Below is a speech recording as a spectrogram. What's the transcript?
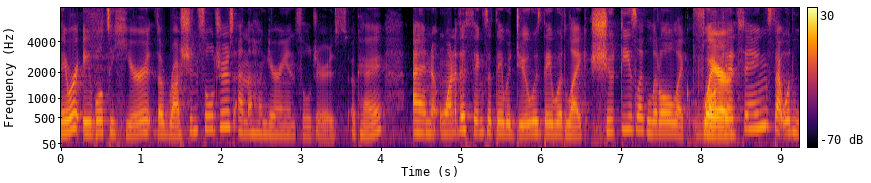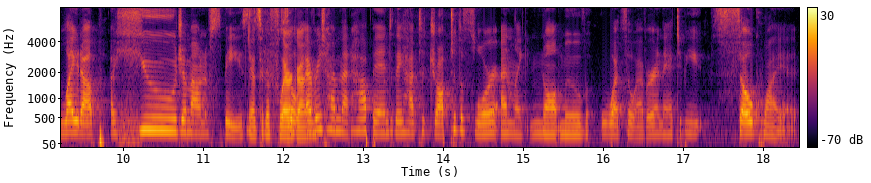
They were able to hear the Russian soldiers and the Hungarian soldiers. Okay, and one of the things that they would do was they would like shoot these like little like Flare. rocket things that would light up a huge amount of space. Yeah, it's like a flare so gun. Every time that happened, they had to drop to the floor and like not move whatsoever, and they had to be so quiet.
